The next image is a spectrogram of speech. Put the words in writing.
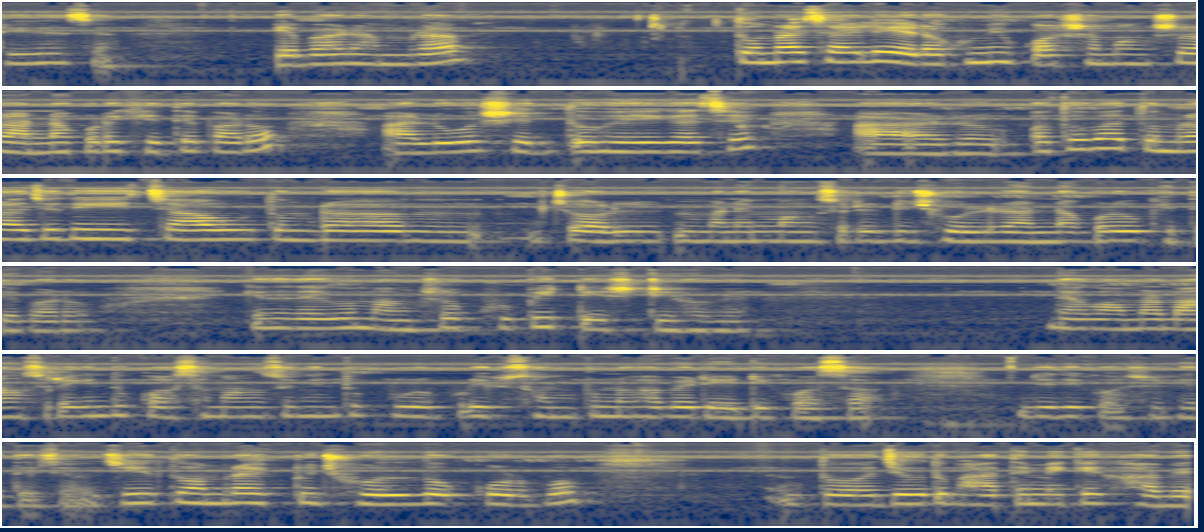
ঠিক আছে? এবার আমরা তোমরা চাইলে এরকমই কষা মাংস রান্না করে খেতে পারো। আলুও সেদ্ধ হয়ে গেছে। আর অথবা তোমরা যদি চাও তোমরা জল মানে মাংসটা একটু ঝোল রান্না করেও খেতে পারো। কিন্তু দেখবে মাংস খুবই টেস্টি হবে। দেখো আমার মাংসটা কিন্তু, কষা মাংস কিন্তু পুরোপুরি সম্পূর্ণভাবে রেডি কষা। যদি কষা খেতে চাও। যেহেতু আমরা একটু ঝোল করব, তো যেহেতু ভাতে মেখে খাবে,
